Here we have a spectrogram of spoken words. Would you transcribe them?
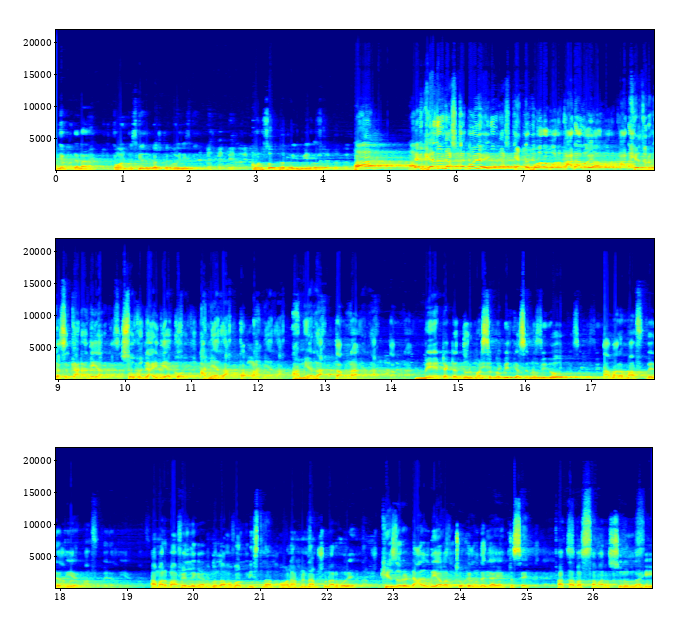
দেখতে না। খেজুর গাছটা কোন হ্যাঁ? খেজুর গাছটা কই রে? একটা বড় বড় লইয়া খেজুর গাছের দিয়া গায়ে আমি রাখতাম না। আমি আর রাখতাম না। মেয়েটা একটা নবীর কাছে, নবী গো, আমার মাফ করে দিয়ে। মাফ দিয়ে আমার বাপের লেগে মোবারক ইসলাম ওখানে আপনার নাম শোনার পরে খেজুরের ডাল দিয়ে আবার চোখের মধ্যে গায়ে আইতেছে ফাতাবাসামা রসুল্লাহি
